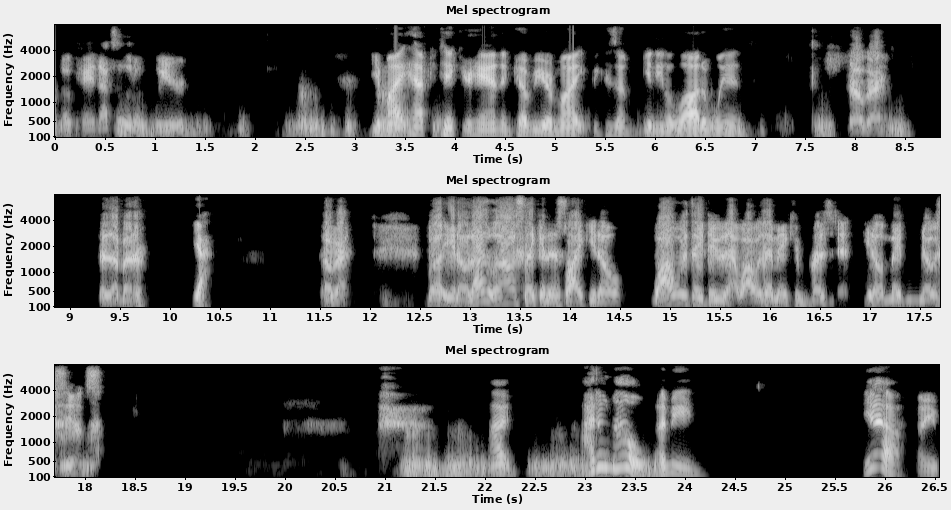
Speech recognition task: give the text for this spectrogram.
okay, that's a little weird. You might have to take your hand and cover your mic because I'm getting a lot of wind. Okay, is that better? Yeah. Okay, but you know, that's what I was thinking. Is like, you know, why would they do that? Why would they make him president? You know, it made no sense. I I don't know. I mean, yeah. I mean,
